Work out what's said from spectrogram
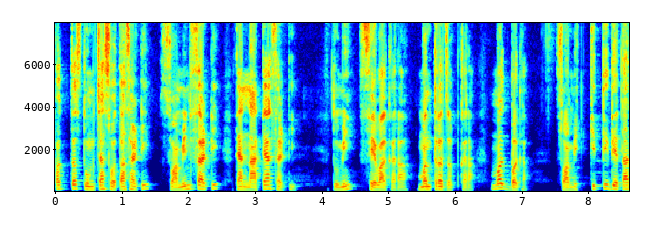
फक्तच तुमच्या स्वतःसाठी स्वामींसाठी त्या नात्यासाठी तुम्ही सेवा करा मंत्र जप करा. मग बघा स्वामी किती देतात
